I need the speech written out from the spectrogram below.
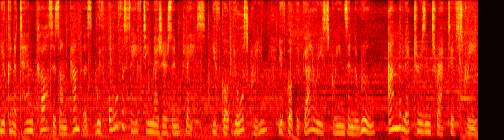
You can attend classes on campus with all the safety measures in place. You've got your screen, you've got the gallery screens in the room, and the lecturer's interactive screen.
